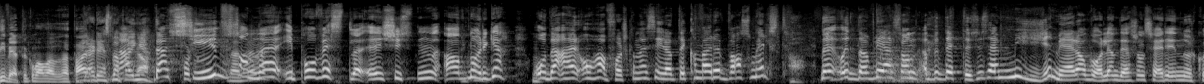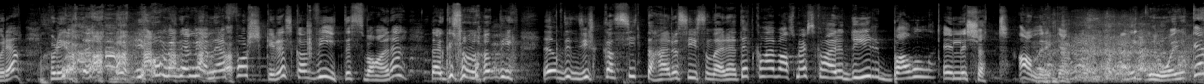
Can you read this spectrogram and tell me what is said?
de vet jo ikke hva dette er. Det er det som er poenget. det er syv sånne på vestkysten av Norge. Og, det er, og havforskerne sier at det kan være hva som helst. Det, og da blir jeg sånn, at Dette syns jeg er mye mer alvorlig enn det som skjer i Nord-Korea. Fordi at, jo, men det mener jeg Forskere skal vite svaret. Det er jo ikke sånn at de, de, skal sitte her og si sånn der Dette kan være hva som helst. Det kan være dyr, ball eller kjøtt. Aner ikke. Det går jo ikke.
